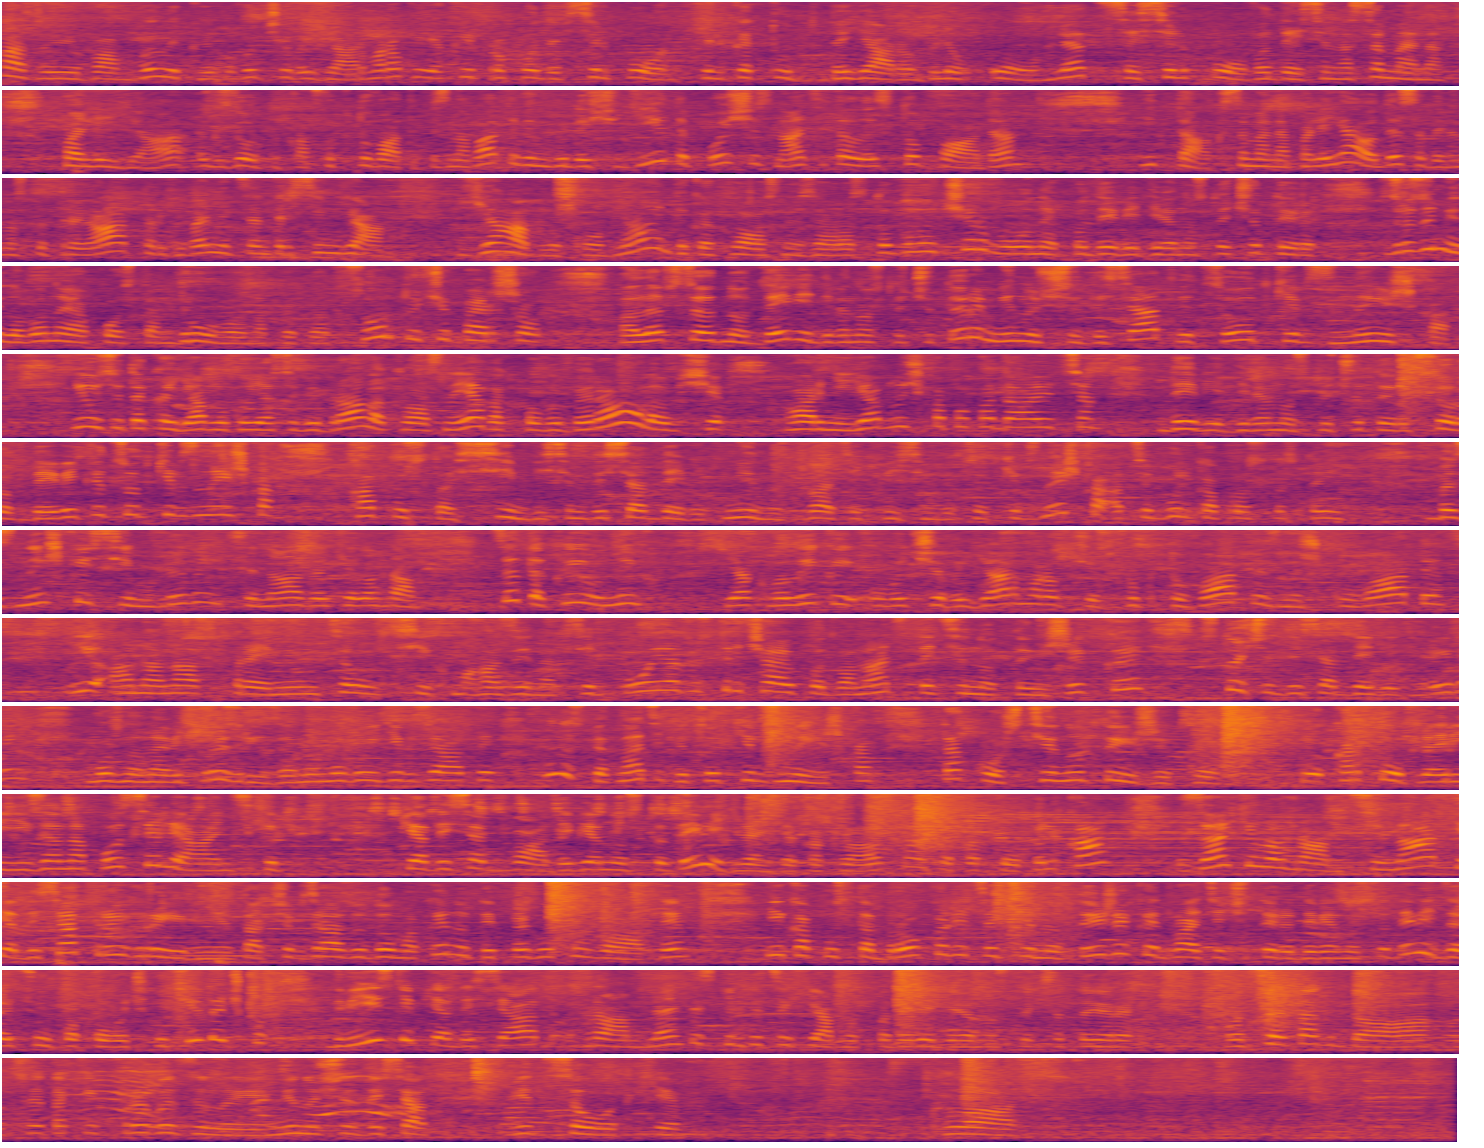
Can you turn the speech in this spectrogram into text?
Показую вам великий овочевий ярмарок, який проходить в сільпо. Тільки тут, де я роблю огляд, це сільпо в Одесі на Семена Палія. Екзотика фруктувати, пізнавати. Він буде ще діяти по 16 листопада. І так, Семена Палія, Одеса 93А, торгівельний центр Сім'я. Яблуко, гляньте, яке класне зараз. То було червоне по 9,94. Зрозуміло, воно якось там другого, наприклад, сорту чи першого, але все одно 9,94 мінус 60% знижка. І ось таке яблуко я собі брала, класне. Я так повибирала, взагалі гарні яблучка попадаються. 9,94 49% знижка. Капуста 7,89 мінус 28% знижка, а цибулька просто стоїть без знижки 7 гривень ціна за кілограм. Це такий у них як великий овочевий ярмарок, щось фруктувати, знижкувати. І ананас преміум. Це у всіх магазинах сільпо я зустрічаю по 12 цінотижики, 169 гривень. Можна навіть в розрізаному виді взяти. Мінус 15% знижка. Також цінотижики, картопля різана, по-селянськи. 52,99, гляньте, яка класна, це картопелька. За кілограм ціна 53 гривні. Так, щоб зразу вдома кинути приготувати. І капуста брокколі, це цінотижики 24,99 за цю упаковочку сіточку 250 грам. Гляньте, скільки цих яблук по 9,94. Оце так да, оце таких привезли. Мінус 60%. Клас.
